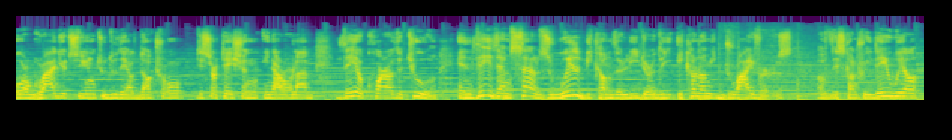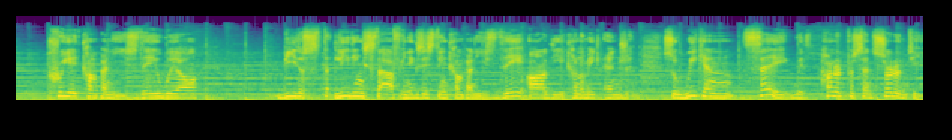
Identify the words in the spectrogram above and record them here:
or graduate student to do their doctoral dissertation in our lab, they acquire the tool and they themselves will become the leader, the economic drivers of this country. They will create companies, they will be the st leading staff in existing companies. They are the economic engine. So we can say with 100% certainty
